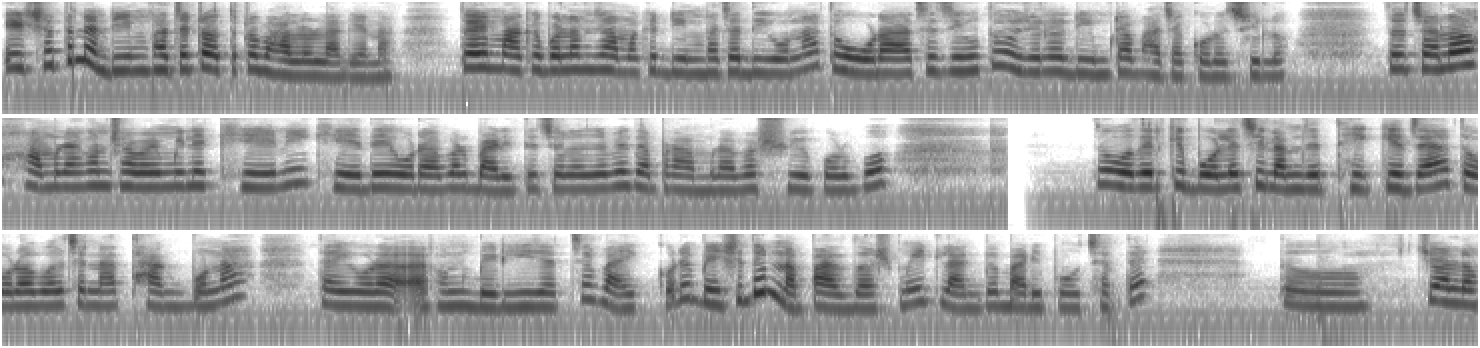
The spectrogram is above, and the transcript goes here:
এর সাথে না ডিম ভাজাটা অতটা ভালো লাগে না। তো আমি মাকে বললাম যে, আমাকে ডিম ভাজা দিও না। তো ওরা আছে যেহেতু, ওই জন্য ডিমটা ভাজা করেছিল। তো চলো, আমরা এখন সবাই মিলে খেয়ে নিই। খেয়ে দিয়ে ওরা আবার বাড়িতে চলে যাবে, তারপর আমরা আবার শুয়ে পড়ব। তো ওদেরকে বলেছিলাম যে, থেকে যা। তো ওরা বলছে, না, থাকব না। তাই ওরা এখন বেরিয়ে যাচ্ছে বাইক করে। বেশি দূর না পাঁচ দশ মিনিট লাগবে বাড়ি পৌঁছাতে। তো চলো,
